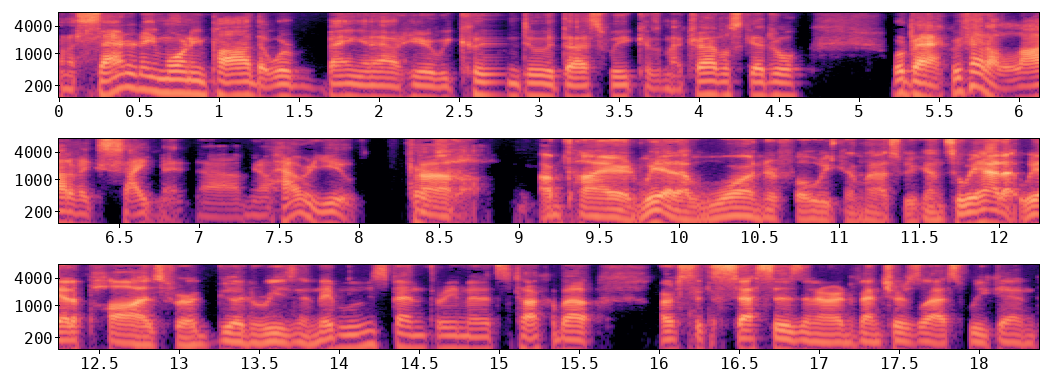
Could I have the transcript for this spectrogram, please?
on a Saturday morning pod that we're banging out here. We couldn't do it last week because of my travel schedule. We're back. We've had a lot of excitement. Um, you know, how are you? First uh, of all, I'm tired. We had a wonderful weekend last weekend, so we had a we had a pause for a good reason. Maybe we spend three minutes to talk about our successes and our adventures last weekend.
